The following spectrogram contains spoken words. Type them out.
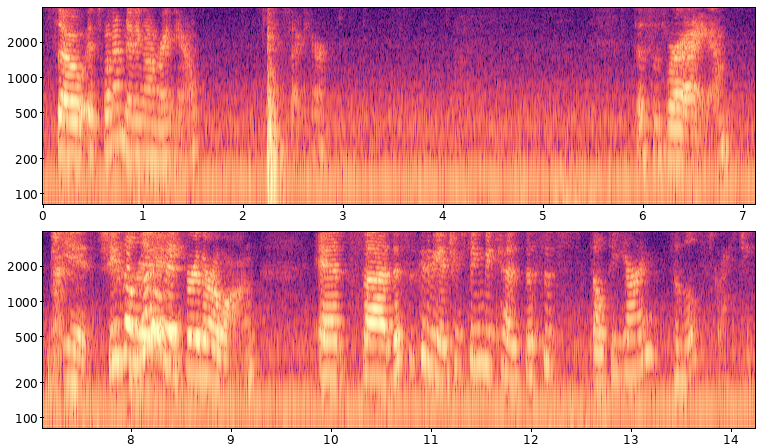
So it's what I'm knitting on right now. Give me a sec here. This is where I am. It's She's a little bit further along. It's uh, this is going to be interesting because this is felty yarn. It's a little scratchy.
